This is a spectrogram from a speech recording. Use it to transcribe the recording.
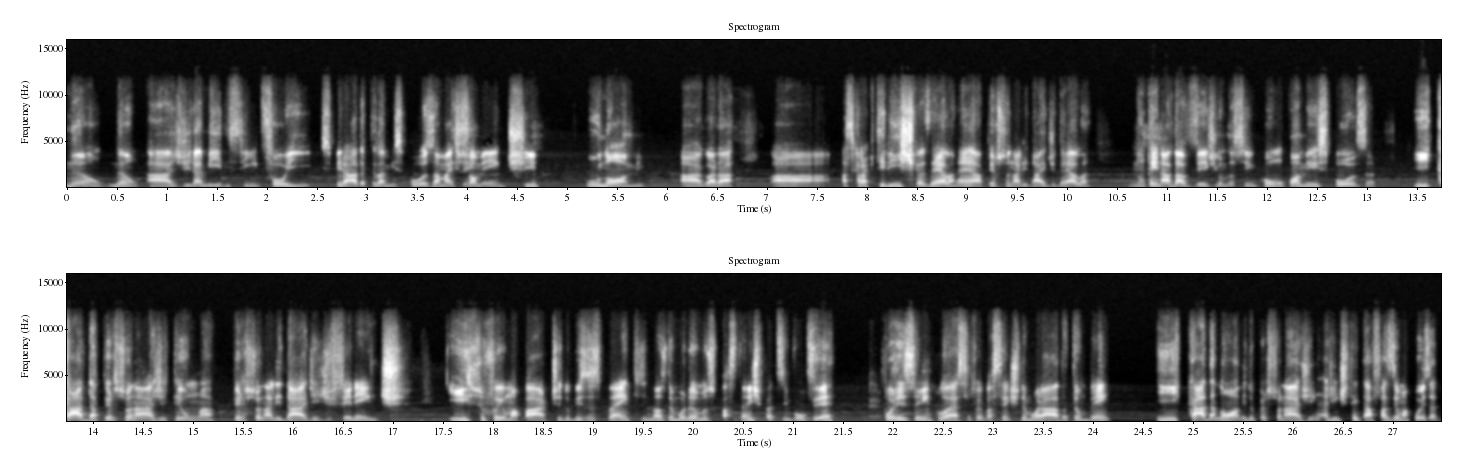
Não, não. A Giramiri, sim, foi inspirada pela minha esposa, mas sim. somente o nome. Agora, a, as características dela, né, a personalidade dela, não tem nada a ver, digamos assim, com, com a minha esposa. E cada personagem tem uma personalidade diferente. Isso foi uma parte do business plan que nós demoramos bastante para desenvolver, por exemplo, essa foi bastante demorada também. E cada nome do personagem a gente tentar fazer uma coisa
